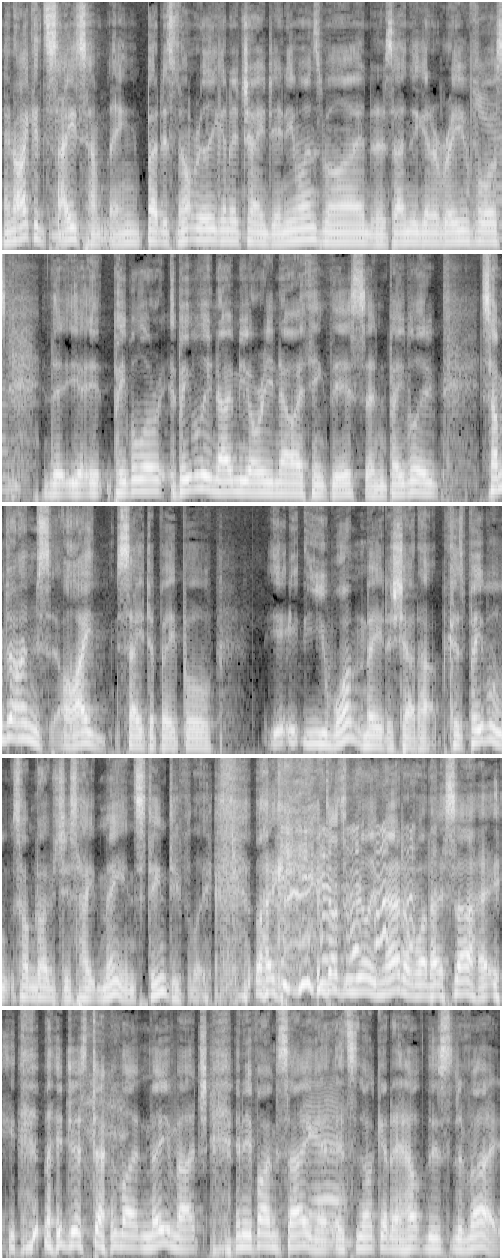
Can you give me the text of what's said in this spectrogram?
and I could Mm. say something, but it's not really going to change anyone's mind, and it's only going to reinforce that people. Are, people who know me already know I think this, and people who sometimes I say to people. You want me to shut up because people sometimes just hate me instinctively. Like it doesn't really matter what I say; they just don't like me much. And if I'm saying Yeah. it, it's not going to help this debate.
